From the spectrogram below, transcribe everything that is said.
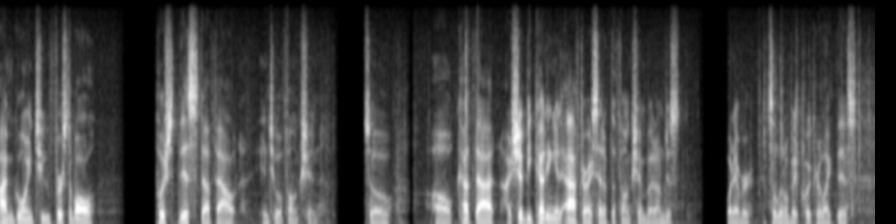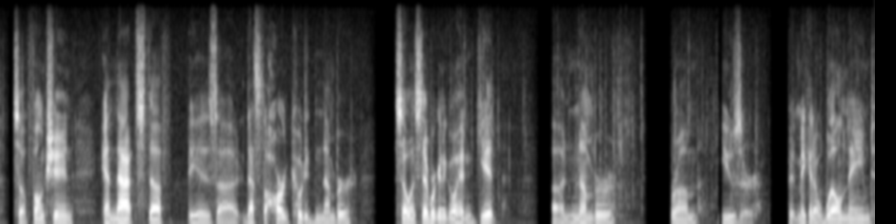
I'm going to first of all push this stuff out into a function. So I'll cut that. I should be cutting it after I set up the function, but I'm just whatever. It's a little bit quicker like this. So function, and that stuff is uh, that's the hard-coded number so instead we're going to go ahead and get a number from user, but make it a well-named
